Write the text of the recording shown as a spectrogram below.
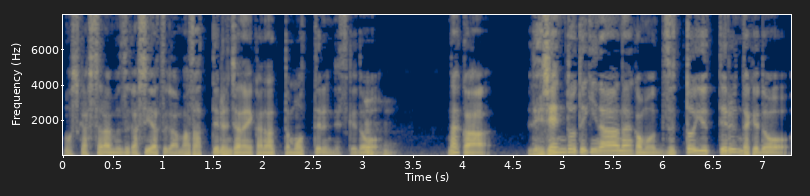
もしかしたら難しいやつが混ざってるんじゃないかなって思ってるんですけど、うんうんなんか、レジェンド的な、なんかもうずっと言ってるんだけど、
